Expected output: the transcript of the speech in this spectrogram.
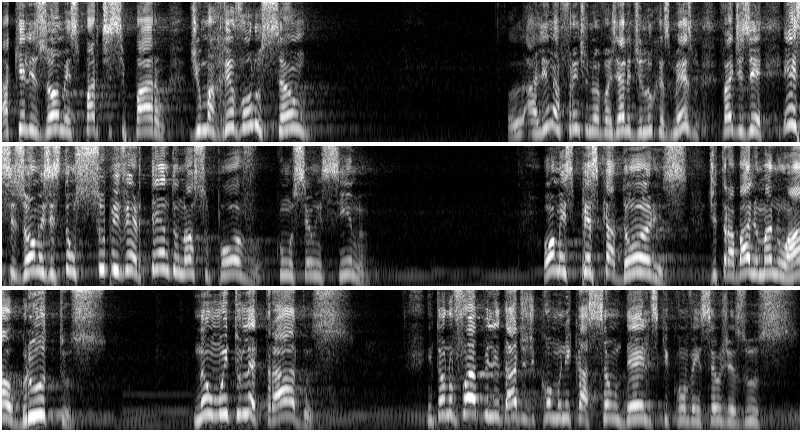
Aqueles homens participaram de uma revolução. Ali na frente no Evangelho de Lucas mesmo, vai dizer: esses homens estão subvertendo o nosso povo com o seu ensino. Homens pescadores, de trabalho manual, brutos, não muito letrados então não foi a habilidade de comunicação deles que convenceu Jesus.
